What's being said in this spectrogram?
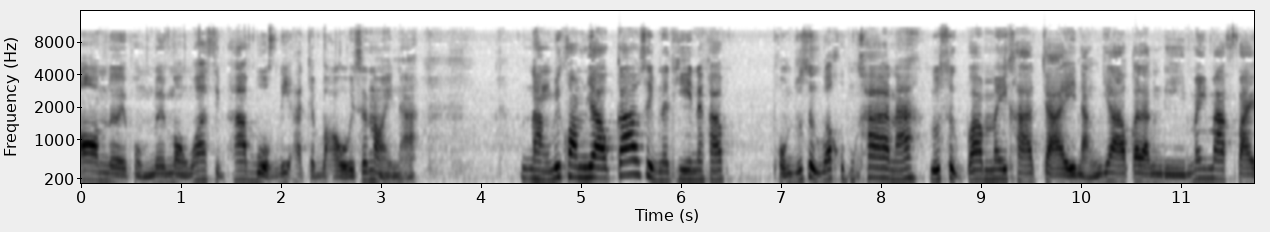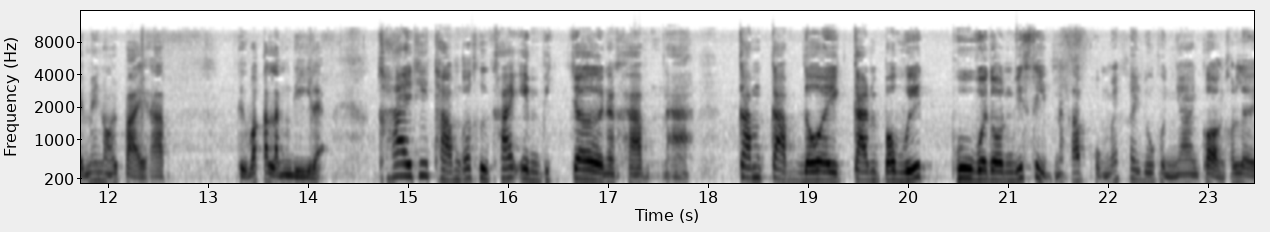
อ้อมเลย ผมเลยมองว่า15บห้าบวกนี่อาจจะเบาไปซะหน่อยนะ หนังมีความยาว90นาทีนะครับ ผมรู้สึกว่าคุ้มค่านะ รู้สึกว่าไม่คาใจหนังยาวกำลังดี ไม่มากไปไม่น้อยไปครับ ถือว่ากำลังดีแหละ ค่ายที่ทำก็คือค่าย M Picture นะครับอ่ากำกับโดยกันประวิทย์ภูวดลวิสิตนะครับ ผมไม่เคยดูผลงานก่อนเขาเลย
